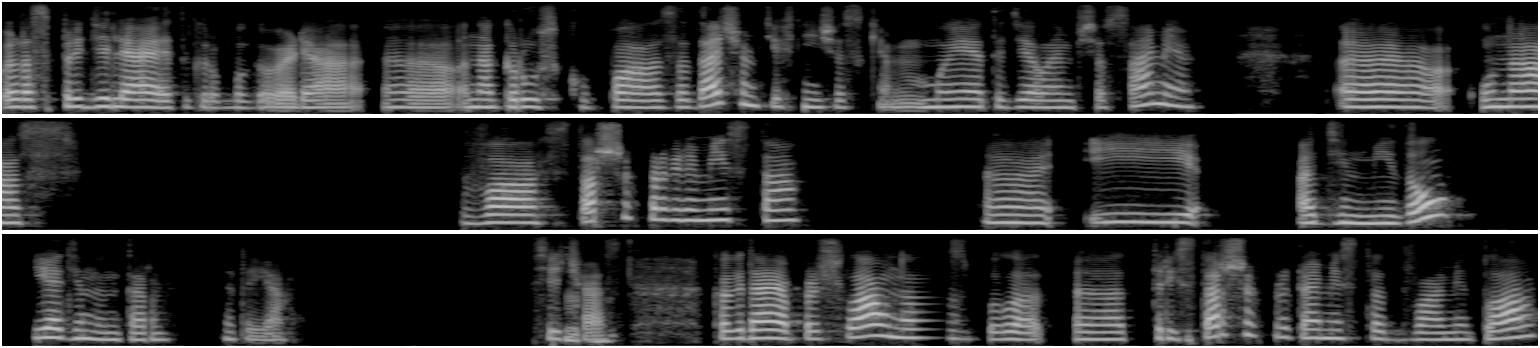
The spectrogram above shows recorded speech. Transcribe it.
распределяет, грубо говоря, э, нагрузку по задачам техническим. Мы это делаем все сами. Э, у нас два старших программиста э, и один middle и один интерн. Это я сейчас. Mm-hmm. Когда я пришла, у нас было три старших программиста, два медла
